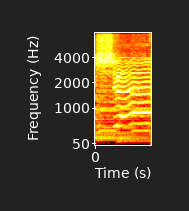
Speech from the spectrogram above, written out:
شہ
